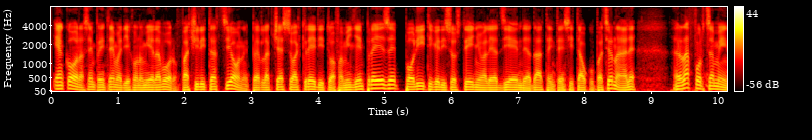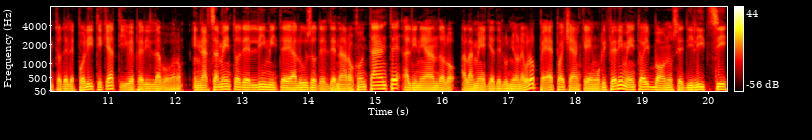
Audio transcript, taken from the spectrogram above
e ancora, sempre in tema di economia e lavoro, facilitazione per l'accesso al credito a famiglie e imprese, politiche di sostegno alle aziende ad alta intensità occupazionale, rafforzamento delle politiche attive per il lavoro, innalzamento del limite all'uso del denaro contante, allineandolo alla media dell'Unione Europea e poi c'è anche un riferimento ai bonus edilizi,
